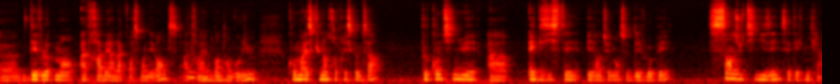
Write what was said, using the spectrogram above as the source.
euh, développement à travers l'accroissement des ventes, à travers Mhm. une vente en volume? Comment est-ce qu'une entreprise comme ça peut continuer à exister, éventuellement se développer, sans utiliser ces techniques-là?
